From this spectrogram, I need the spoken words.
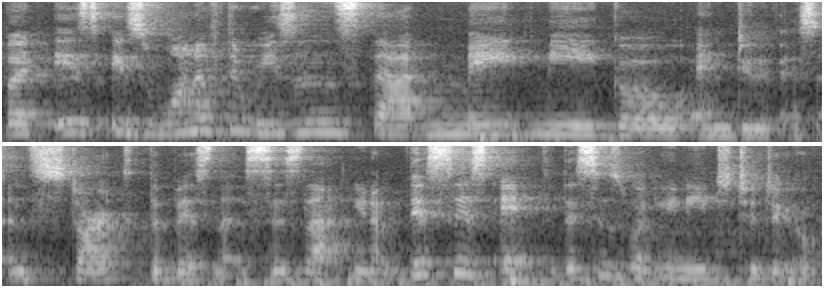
but is is one of the reasons that made me go and do this and start the business is that you know this is it. This is what you need to do.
